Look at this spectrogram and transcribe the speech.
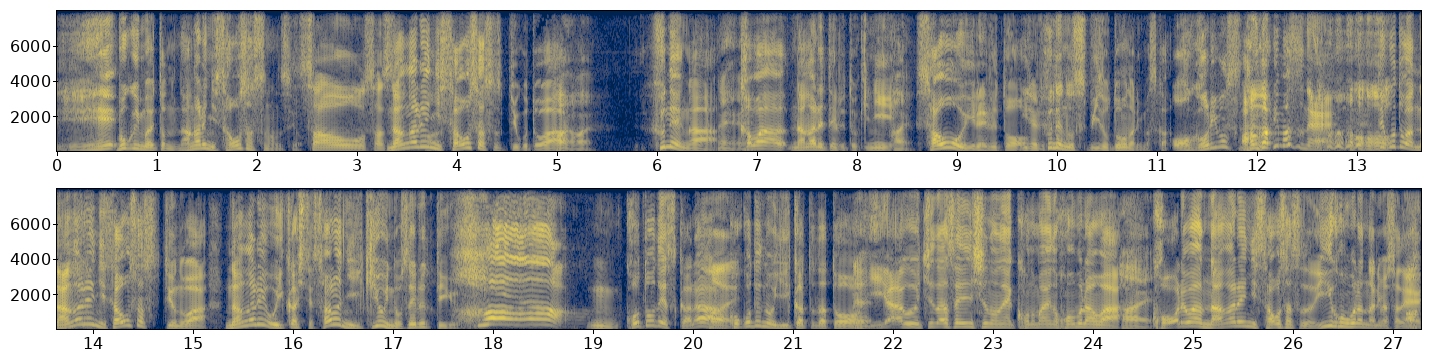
ええ？僕今言ったの流れに差を差すなんですよ。差をさす。流れに差を差すっていうことははいはい船がええ。川流れてる時にはい。竿を入れると船のスピードどうなりますか？上がりますね。上がりますね。ってことは流れに差を差すっていうのは流れを生かしてさらに勢いに乗せるっていう、はあ。うん、ことですから、はい。ここでの言い方だと、ええ。いや内田選手のねこの前のホームランは、はい。これは流れに差を差すいいホームランになりましたね。あ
